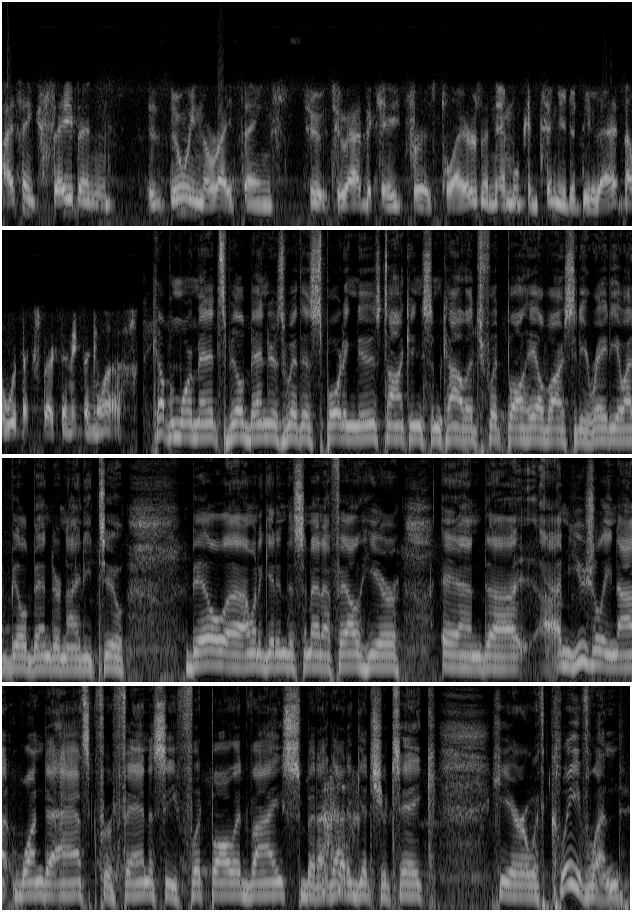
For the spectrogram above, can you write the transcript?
I think Saban is doing the right things to, to advocate for his players and, and will continue to do that. And I wouldn't expect anything less. A couple more minutes. Bill Bender's with us, Sporting News, talking some college football. Hail Varsity Radio at Bill Bender 92. Bill, uh, I want to get into some NFL here, and uh, I'm usually not one to ask for fantasy football advice, but I got to get your take here with Cleveland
